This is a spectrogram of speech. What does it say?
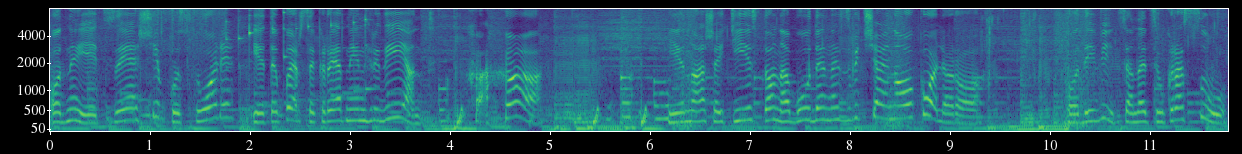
одне яйце, щіпку солі і тепер секретний інгредієнт. Ха-ха! І наше тісто набуде незвичайного кольору. Подивіться на цю красу.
